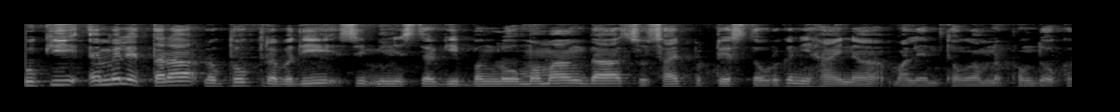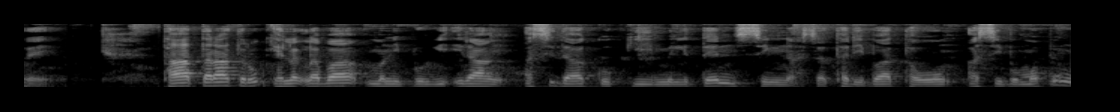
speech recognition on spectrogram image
कुकी एम एल ए तरह लौथ्रबी चीफ मिनीस्टर की बंगलो ममांग सुसाइड प्रोटेस्ट तौरगनी मालम थोम फोदे ꯊꯥ ꯇꯔꯥ ꯇꯔꯨꯛ ꯍꯦꯜꯂꯛꯂꯕ ꯃꯅꯤꯄꯨꯔꯒꯤ ꯏꯔꯥꯡ ꯑꯁꯤꯗ ꯀꯨꯀꯤ ꯃꯤꯂꯤꯇꯦꯟꯁꯤꯡꯅ ꯆꯠꯊꯔꯤꯕ ꯊꯧꯑꯣꯡ ꯑꯁꯤꯕꯨ ꯃꯄꯨꯡ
